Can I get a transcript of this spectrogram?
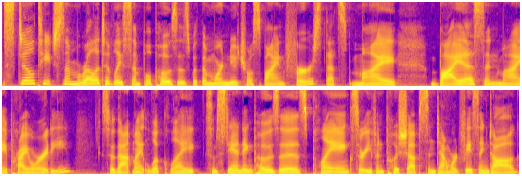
still teach some relatively simple poses with a more neutral spine first. That's my bias and my priority. So that might look like some standing poses, planks, or even push ups and downward facing dog.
